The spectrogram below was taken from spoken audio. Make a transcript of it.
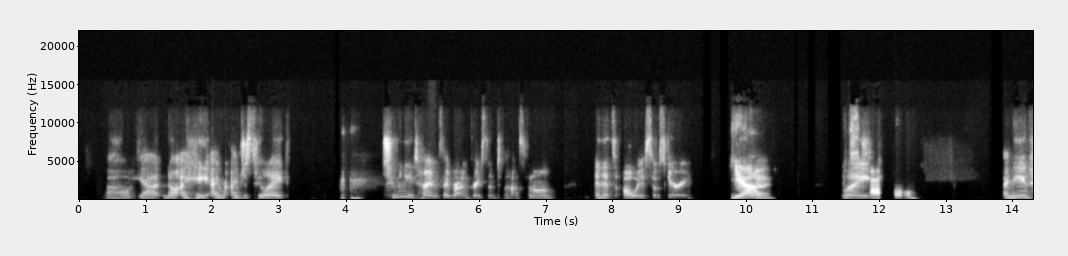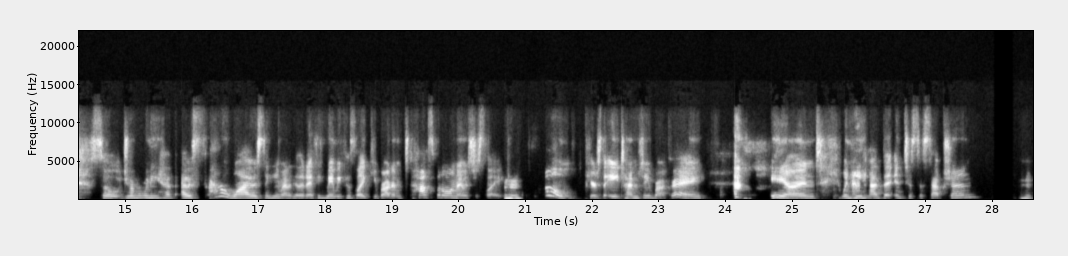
Wow. Yeah. No, I hate. I'm I just feel like too many times I brought Grayson to the hospital, and it's always so scary. yeah, it's Like, awful. I mean, so do you remember when he had? I was. I don't know why I was thinking about it the other day. I think maybe because like you brought him to the hospital, and I was just like, Mhm. oh, here's the eight times we brought Gray. and when he had the intussusception, Mhm.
